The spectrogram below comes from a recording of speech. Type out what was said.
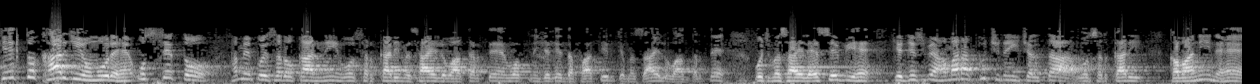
کہ ایک تو خارجی امور ہیں، اس سے تو ہمیں کوئی سروکار نہیں، وہ سرکاری مسائل ہوا کرتے ہیں، وہ اپنی جگہ دفاتر کے مسائل ہوا کرتے ہیں، کچھ مسائل ایسے بھی ہیں کہ جس میں ہمارا کچھ نہیں چلتا، وہ سرکاری قوانین ہیں،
